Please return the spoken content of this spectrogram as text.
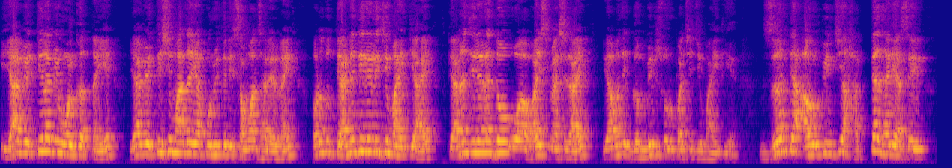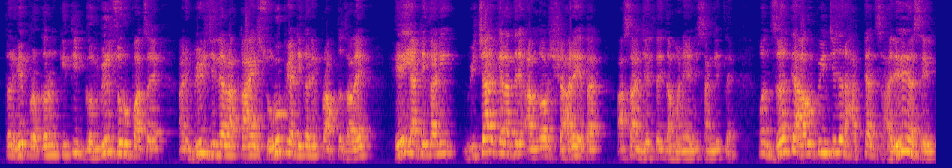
की या व्यक्तीला मी ओळखत नाहीये. या व्यक्तीशी माझा यापूर्वी कधी संवाद झालेला नाही. परंतु त्याने दिलेली जी माहिती आहे त्यानं दिलेला जो व्हॉइस मेसेज आहे यामध्ये गंभीर स्वरूपाची जी माहिती आहे. जर त्या आरोपींची हत्या झाली असेल तर हे प्रकरण किती गंभीर स्वरूपाचं आहे आणि बीड जिल्ह्याला काय स्वरूप या ठिकाणी प्राप्त झालंय हे या ठिकाणी विचार केला तरी अंगावर शहारे येतात असं अंजलताई दमाने यांनी सांगितलंय. पण जर त्या आरोपींची जर हत्या झालेली नसेल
